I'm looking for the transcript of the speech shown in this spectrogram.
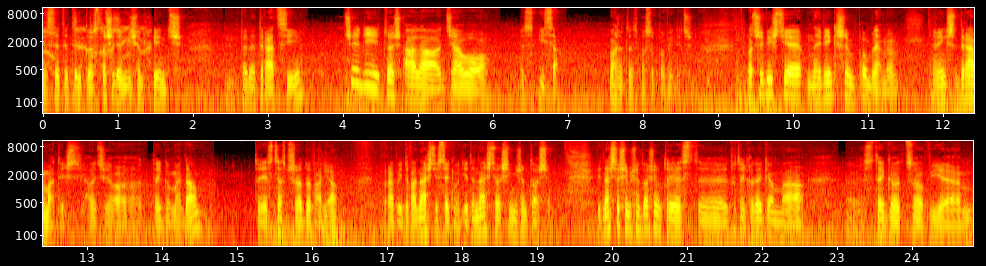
niestety tylko 175 penetracji, czyli coś ala działo z ISA. Można w ten sposób powiedzieć. Oczywiście największym problemem, największy dramat, jeśli chodzi o tego meda, to jest czas przeładowania, prawie 12 sekund, 11,88. 11,88 to jest, e, tutaj kolega ma, e, z tego co wiem,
